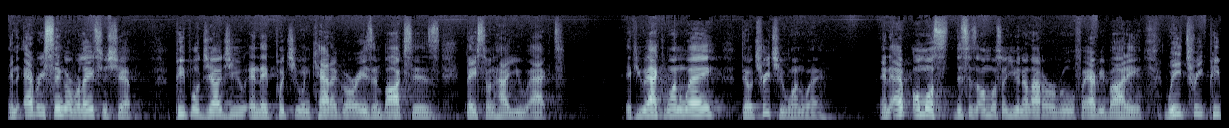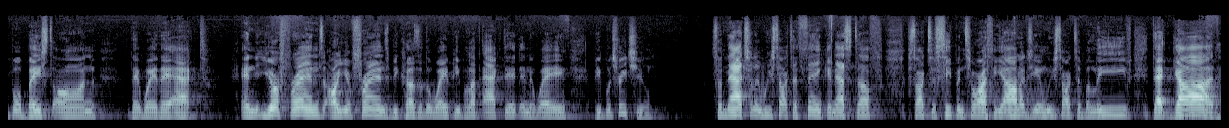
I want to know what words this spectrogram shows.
in every single relationship, people judge you and they put you in categories and boxes based on how you act. If you act one way, they'll treat you one way. And almost, this is almost a unilateral rule for everybody. We treat people based on the way they act. And your friends are your friends because of the way people have acted and the way people treat you. So naturally, we start to think, and that stuff starts to seep into our theology, and we start to believe that God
